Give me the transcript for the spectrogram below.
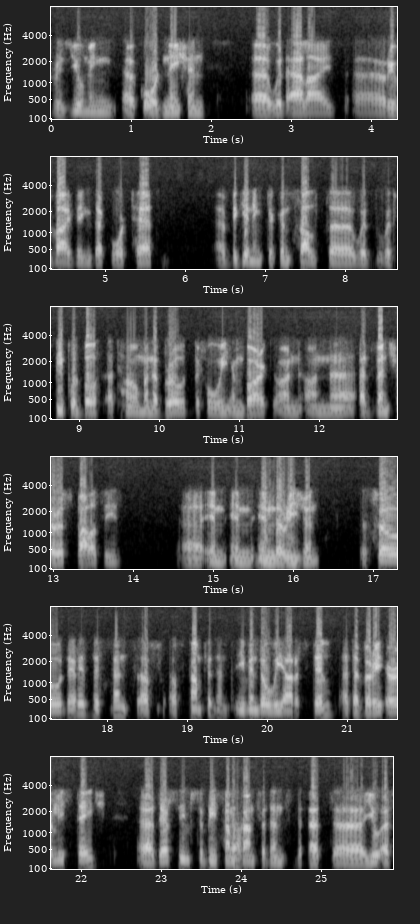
resuming uh, coordination uh, with allies, uh, reviving the quartet, uh, beginning to consult uh, with with people both at home and abroad before we embark on on uh, adventurous policies uh, in in in the region. So there is this sense of, of confidence, even though we are still at a very early stage. Uh, there seems to be some Yeah. confidence that uh, U.S.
